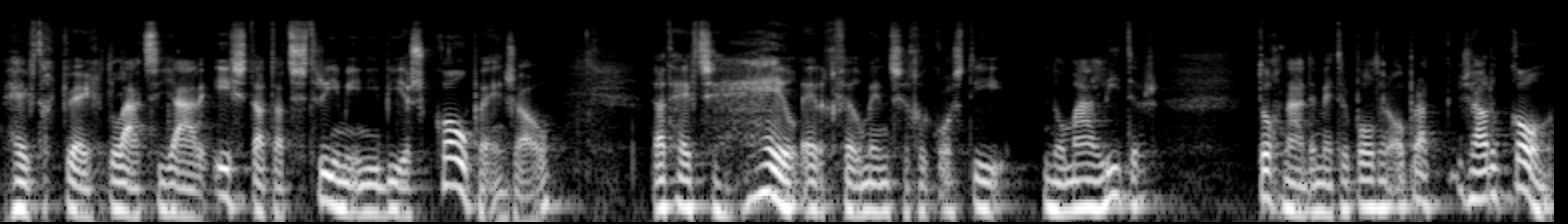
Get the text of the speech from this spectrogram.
heeft gekregen de laatste jaren, is dat dat streamen in die bioscopen en zo, dat heeft ze heel erg veel mensen gekost die normaal liter toch naar de Metropolitan Opera zouden komen.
